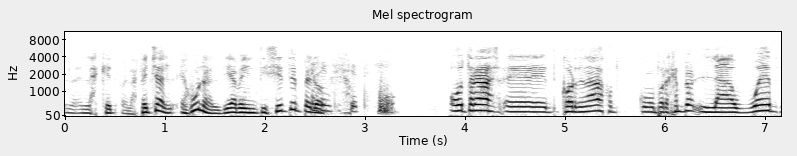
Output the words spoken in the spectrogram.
las que la fecha es una, el día 27, pero el 27 otras eh, coordenadas como por ejemplo la web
